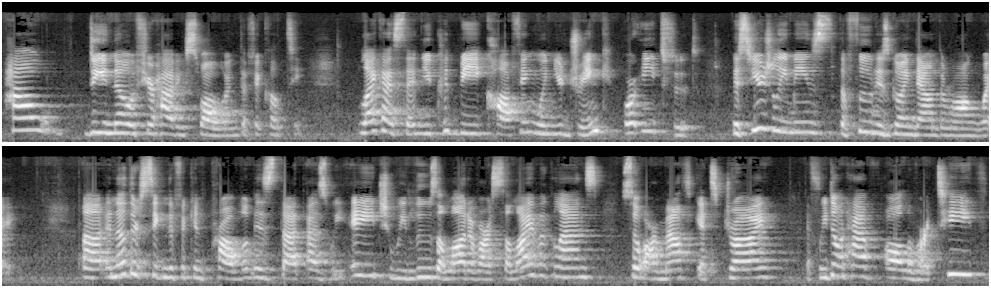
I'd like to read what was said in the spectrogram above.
How do you know if you're having swallowing difficulty? Like I said, you could be coughing when you drink or eat food. This usually means the food is going down the wrong way. Uh, another significant problem is that as we age, we lose a lot of our saliva glands, so our mouth gets dry. If we don't have all of our teeth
